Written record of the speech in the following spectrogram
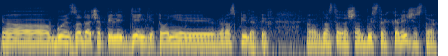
э, будет задача пилить деньги, то они распилят их э, в достаточно быстрых количествах,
